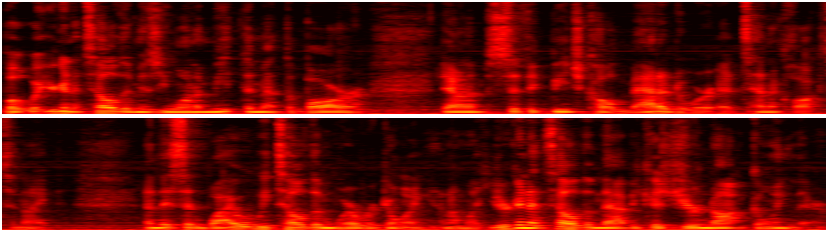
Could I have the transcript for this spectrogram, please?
But what you're going to tell them is you want to meet them at the bar down in Pacific Beach called Matador at 10 o'clock tonight. And they said, Why would we tell them where we're going? And I'm like, You're going to tell them that because you're not going there.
